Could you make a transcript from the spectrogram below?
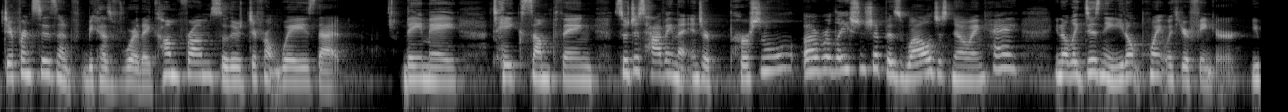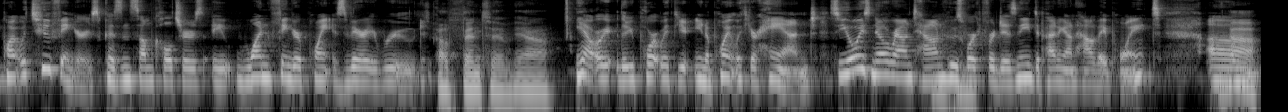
differences and because of where they come from. So there's different ways that they may take something. So just having that interpersonal uh, relationship as well, just knowing, hey, you know, like Disney, you don't point with your finger. You point with two fingers because in some cultures, a one finger point is very rude. Offensive, yeah. Yeah, or you point with your, you know, point with your hand. So you always know around town who's mm-hmm. worked for Disney, depending on how they point. Um, ah,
